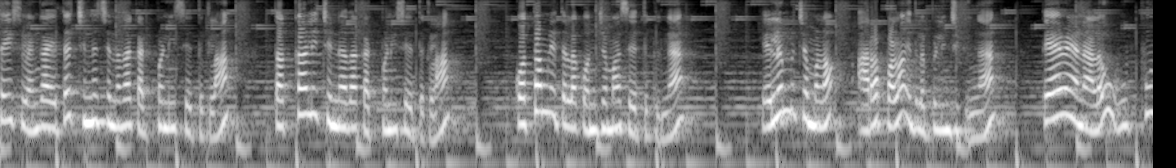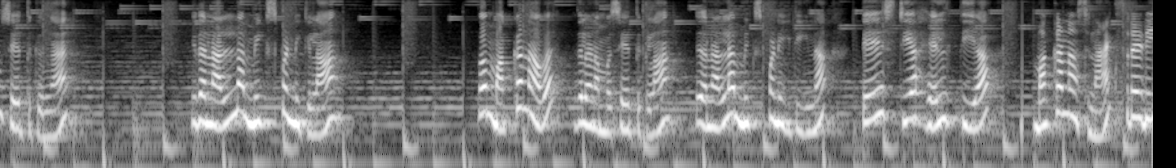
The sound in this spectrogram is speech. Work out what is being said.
சைஸ் வெங்காயத்தை சின்ன சின்னதாக கட் பண்ணி சேர்த்துக்கலாம். தக்காளி சின்னதாக கட் பண்ணி சேர்த்துக்கலாம். கொத்தமல்லி தழை கொஞ்சமாக சேர்த்துக்குங்க. எலுமிச்சம்பழம் அரைப்பழம் இதில் பிழிஞ்சுக்குங்க. தேவையான அளவு உப்பும் சேர்த்துக்குங்க. இதை நல்லா மிக்ஸ் பண்ணிக்கலாம். இப்போ மக்கனாவை இதில் நம்ம சேர்த்துக்கலாம். இதை நல்லா மிக்ஸ் பண்ணிக்கிட்டிங்கன்னா டேஸ்டியாக ஹெல்த்தியாக மக்கனா ஸ்நாக்ஸ் ரெடி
